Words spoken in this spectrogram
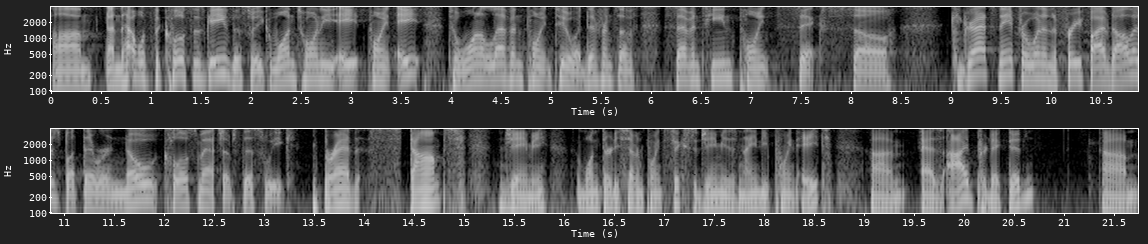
Um, and that was the closest game this week, 128.8 to 111.2, a difference of 17.6. So. Congrats, Nate, for winning a free $5, but there were no close matchups this week. Brad stomped Jamie 137.6 to Jamie's 90.8, um, as I predicted. Um,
